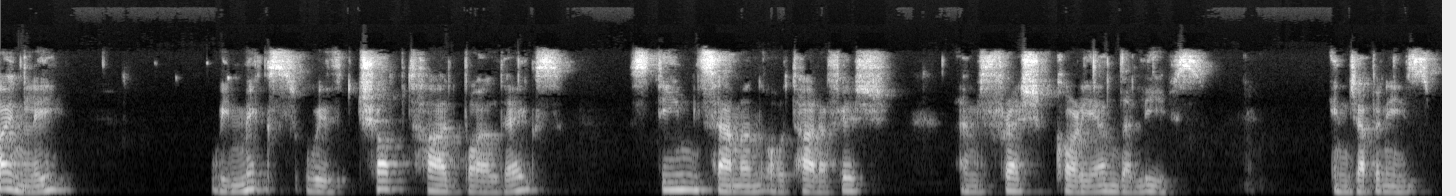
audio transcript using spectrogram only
Finally, we mix with chopped hard boiled eggs, steamed salmon or tara fish, and fresh coriander leaves. In Japanese,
